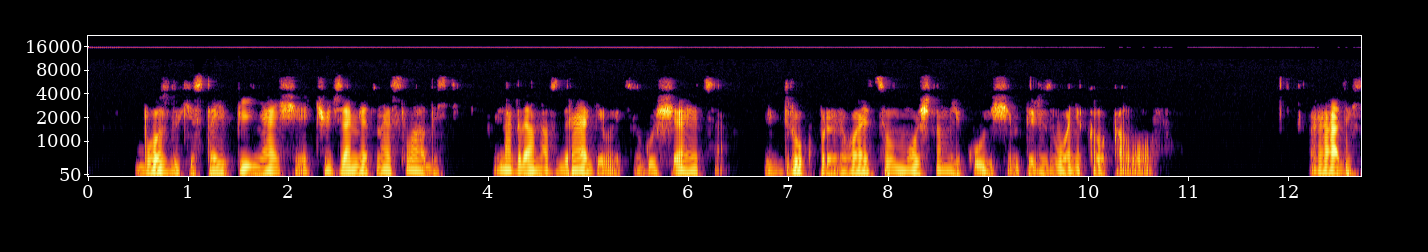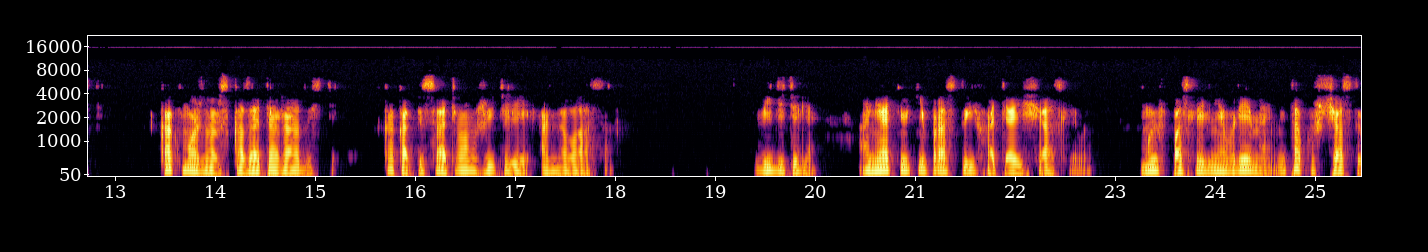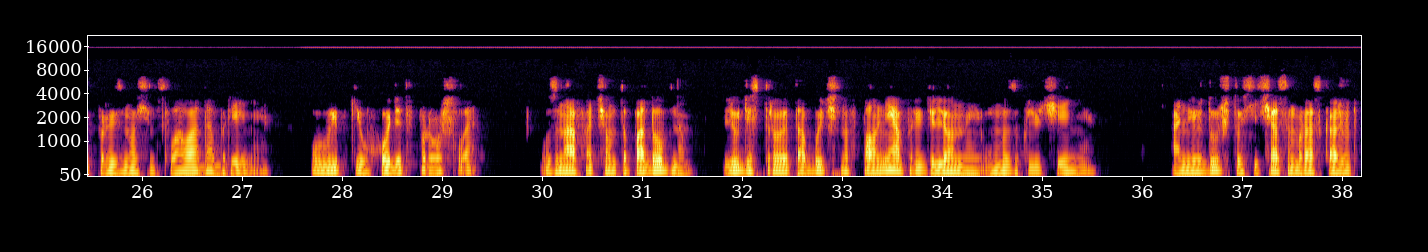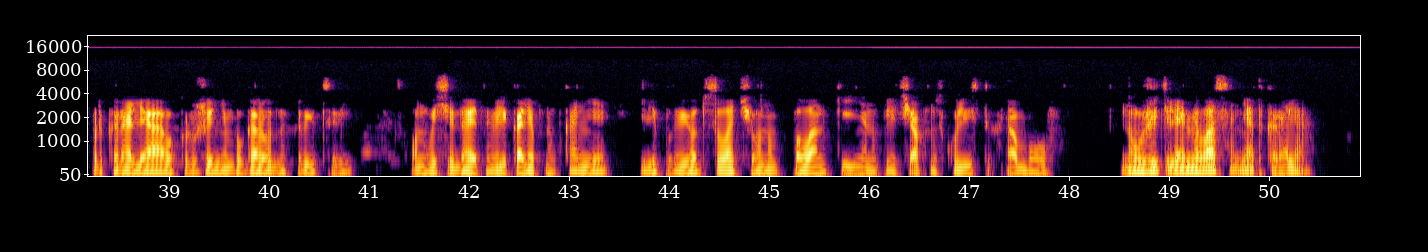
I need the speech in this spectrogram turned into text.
В воздухе стоит пьянящая, чуть заметная сладость. Иногда она вздрагивает, сгущается и вдруг прорывается в мощном ликующем перезвоне колоколов. Радость. Как можно рассказать о радости? Как описать вам жителей Амеласа? Видите ли, они отнюдь не просты, хотя и счастливы. Мы в последнее время не так уж часто произносим слова одобрения улыбки уходят в прошлое. Узнав о чем-то подобном, люди строят обычно вполне определенные умозаключения. Они ждут, что сейчас им расскажут про короля в окружении благородных рыцарей. Он выседает на великолепном коне или плывет в золоченом паланкине на плечах мускулистых рабов. Но у жителей Амеласа нет короля.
